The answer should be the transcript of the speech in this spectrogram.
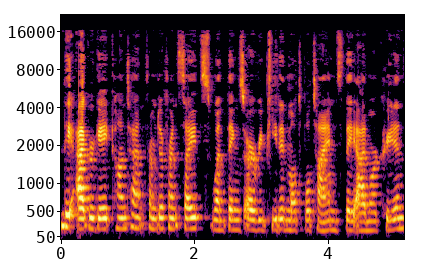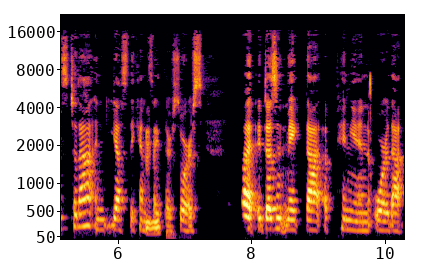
they aggregate content from different sites. When things are repeated multiple times, they add more credence to that. And yes, they can mm-hmm. cite their source, but it doesn't make that opinion or that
